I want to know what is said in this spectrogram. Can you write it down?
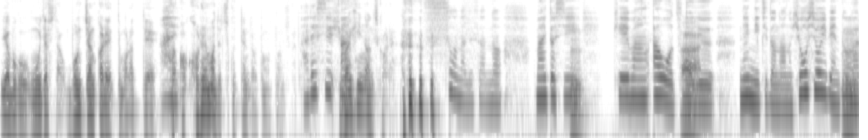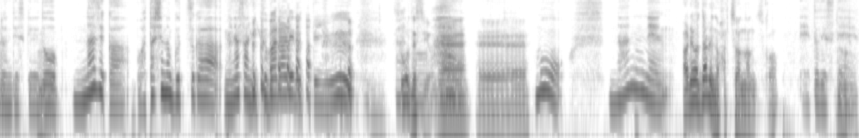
いや僕思い出した。ボンちゃんカレーってもらって、はい。かカレーまで作ってんだと思ったんですけど。に。あれし非売品なんですかあれ？あ そうなんです。あの毎年、うん。K1 アワーズという年に一度のあの表彰イベントがあるんですけれど、なぜか私のグッズが皆さんに配られるっていう そうですよね、はい。えー。もう何年？あれは誰の発案なんですか？えっ、とですね、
